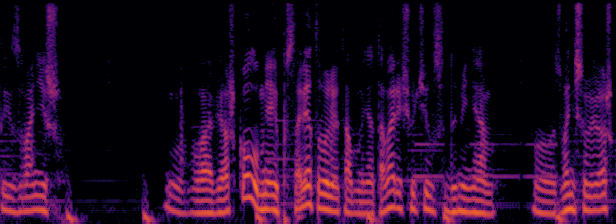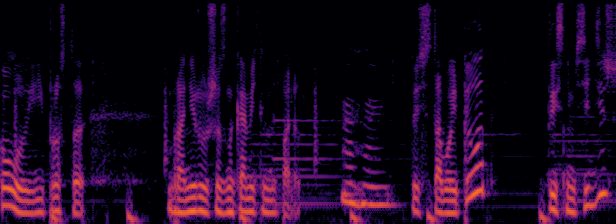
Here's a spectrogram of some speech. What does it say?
Ты звонишь в авиашколу, мне и посоветовали, там у меня товарищ учился до меня. Э, Звонишь в авиашколу и просто бронируешь ознакомительный полет. Мгм. То есть с тобой пилот, ты с ним сидишь,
